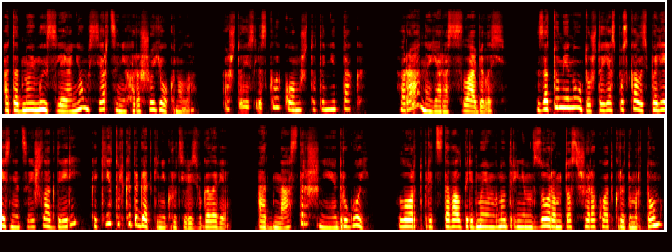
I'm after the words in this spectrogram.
От одной мысли о нем сердце нехорошо ёкнуло. А что, если с клыком что-то не так? Рано я расслабилась. За ту минуту, что я спускалась по лестнице и шла к двери, какие только догадки не крутились в голове. Одна страшнее другой. Лорд представал перед моим внутренним взором то с широко открытым ртом,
